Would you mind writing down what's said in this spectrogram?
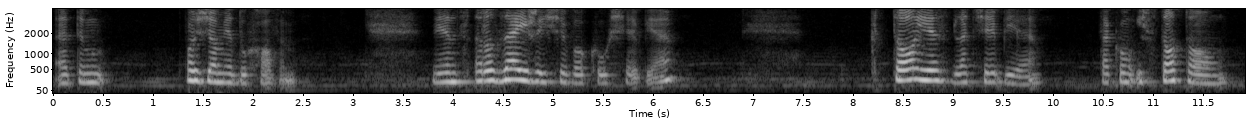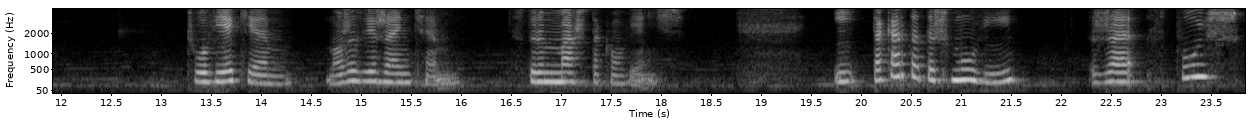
e, tym poziomie duchowym. Więc rozejrzyj się wokół siebie. Kto jest dla ciebie taką istotą, człowiekiem, może zwierzęciem, z którym masz taką więź? I ta karta też mówi, że spójrz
